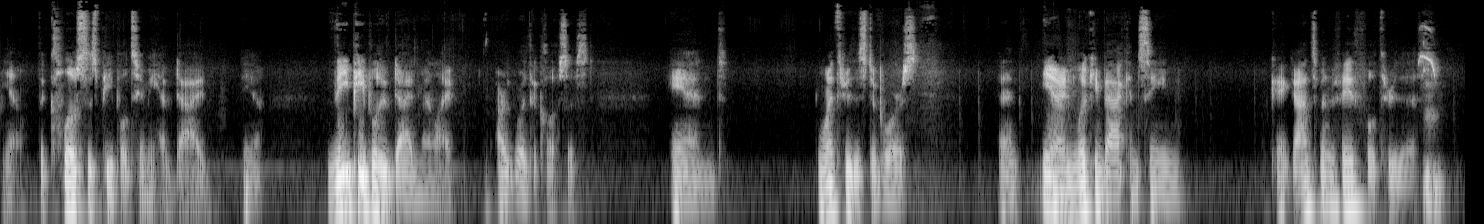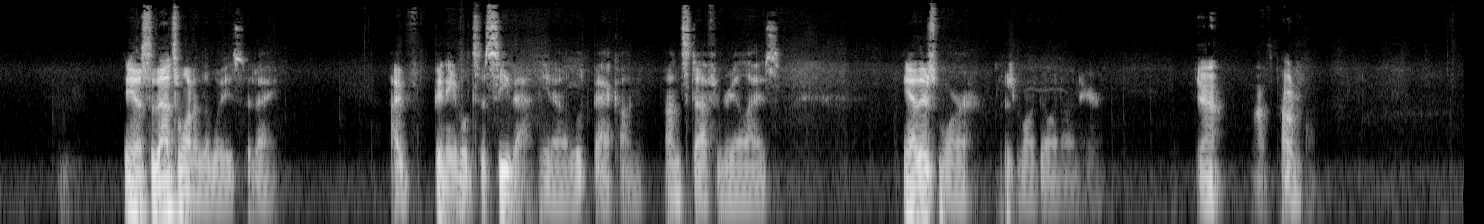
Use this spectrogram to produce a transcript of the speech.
you know the closest people to me have died you know the people who've died in my life are were the closest and went through this divorce and you know and looking back and seeing okay god's been faithful through this Mm. you know so that's one of the ways that i I've been able to see that. You know, look back on on stuff and realize, yeah, there's more. There's more going on here. Yeah, that's powerful.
